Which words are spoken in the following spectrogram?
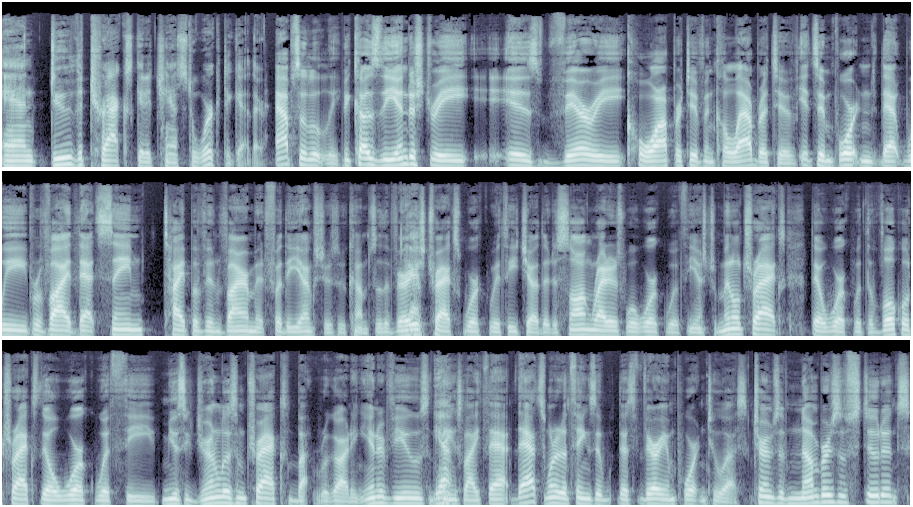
and do the tracks get a chance to work together? Absolutely. Because the industry is very cooperative and collaborative, it's important that we provide that same type of environment for the youngsters who come. So the various tracks work with each other. The songwriters will work with the instrumental tracks, they'll work with the vocal tracks, they'll work with the music journalism tracks but regarding interviews and Yeah. things like that. That's one of the things that, that's very important to us. In terms of numbers of students,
